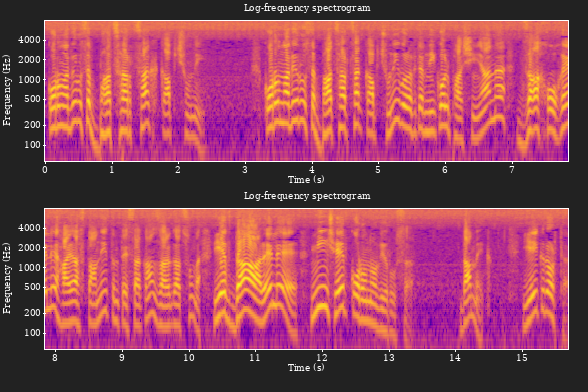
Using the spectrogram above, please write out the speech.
կորոնավիրուսը բացարձակ կապ չունի։ Կորոնավիրուսը բացարձակ կապ չունի, որովհետև Նիկոլ Փաշինյանը ձախողել է Հայաստանի տնտեսական զարգացումը եւ դա արել է մինչեւ կորոնավիրուսը։ Դա մեկ։ Երկրորդը.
